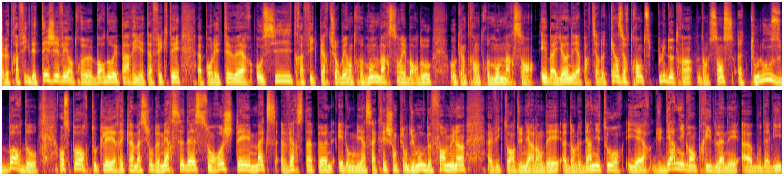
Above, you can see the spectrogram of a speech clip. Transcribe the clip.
Le trafic des TGV entre Bordeaux et Paris est affecté. Pour les TER aussi, trafic perturbé entre Mont-de-Marsan et Bordeaux. Aucun train entre Mont-de-Marsan et Bayonne. Et à partir de 15h30, plus de trains dans le sens Toulouse-Bordeaux. En sport, toutes les réclamations de Mercedes sont rejetées. Max Verstappen est donc bien sacré champion du monde de Formule 1. Victoire du Néerlandais dans le dernier tour hier du dernier Grand Prix de l'année à Abu Dhabi,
